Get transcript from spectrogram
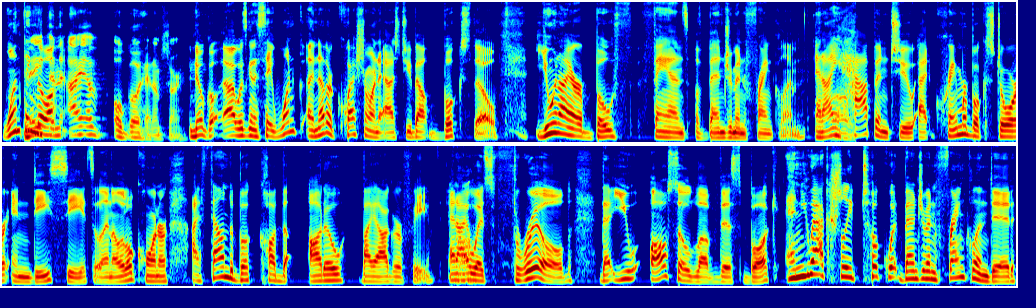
One thing Nathan, though, I have. Oh, go ahead. I'm sorry. No, go, I was going to say one another question I want to ask you about books though. You and I are both fans of Benjamin Franklin, and I oh. happen to at Kramer Bookstore in D.C. It's in a little corner. I found a book called The Autobiography, and oh. I was thrilled that you also love this book, and you actually took what Benjamin Franklin did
